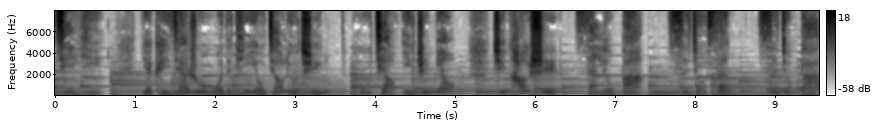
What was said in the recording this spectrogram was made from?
建议，也可以加入我的听友交流群，呼叫一只喵，群号是三六八四九三四九八，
